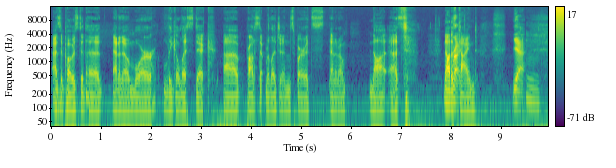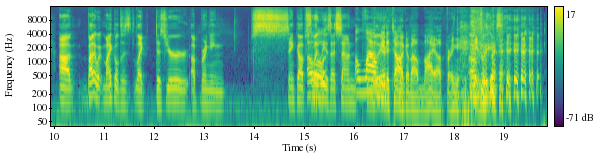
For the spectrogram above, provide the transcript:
as opposed to the I don't know more legalistic uh, Protestant religions where it's I don't know not as not as Right. kind. Yeah. Mm. Uh, by the way, Michael, does like does your upbringing sync up slightly? Oh, does that sound Allow me familiar? to talk about my upbringing. Oh, please.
